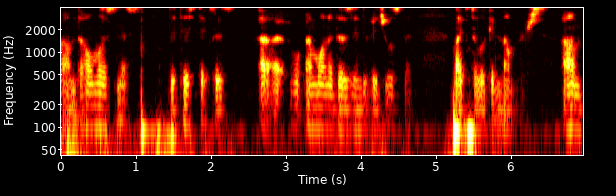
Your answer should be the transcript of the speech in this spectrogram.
um, the homelessness statistics, is uh, I'm one of those individuals that likes to look at numbers. Um,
